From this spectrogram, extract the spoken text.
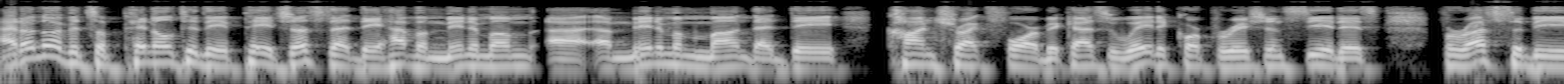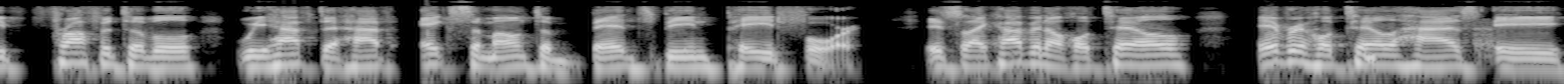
I don't know if it's a penalty they pay, just that they have a minimum uh, a minimum amount that they contract for. Because the way the corporations see it is, for us to be profitable, we have to have X amount of beds being paid for. It's like having a hotel. Every hotel has a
